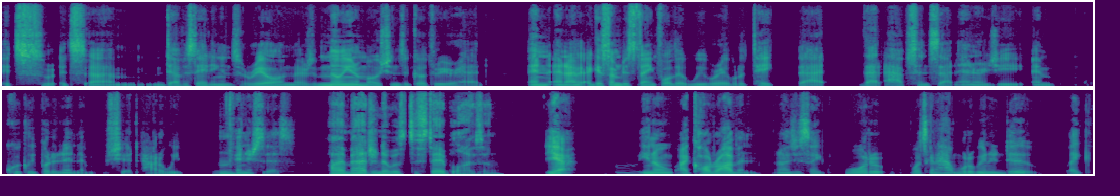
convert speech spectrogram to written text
it's it's um, devastating and surreal, and there's a million emotions that go through your head. And and I, I guess I'm just thankful that we were able to take that that absence, that energy, and quickly put it into shit. How do we Mm. finish this? I imagine it was destabilizing. Yeah, you know, I called Robin, and I was just like, "What are what's gonna happen? What are we gonna do? Like,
